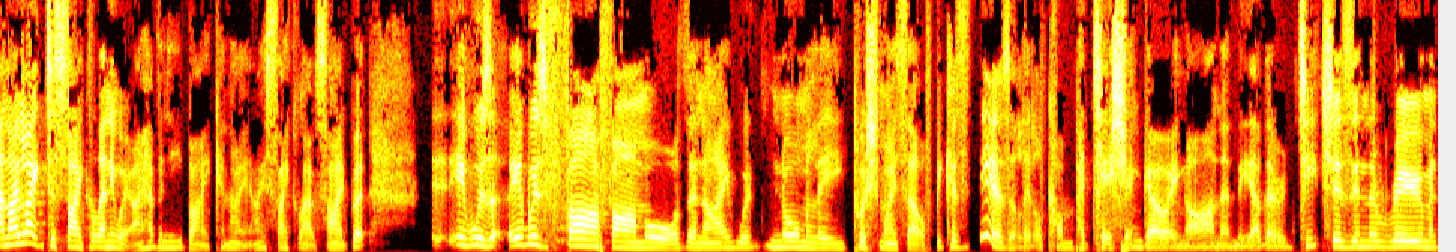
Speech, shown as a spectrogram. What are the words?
And I like to cycle anyway. I have an e-bike and I, I cycle outside, but it was it was far far more than I would normally push myself because there's a little competition going on and the other teachers in the room. And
